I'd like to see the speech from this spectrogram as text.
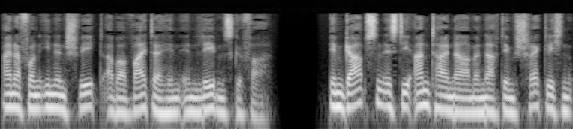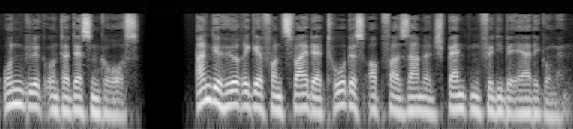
einer von ihnen schwebt aber weiterhin in Lebensgefahr. In Garbsen ist die Anteilnahme nach dem schrecklichen Unglück unterdessen groß. Angehörige von zwei der Todesopfer sammeln Spenden für die Beerdigungen.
